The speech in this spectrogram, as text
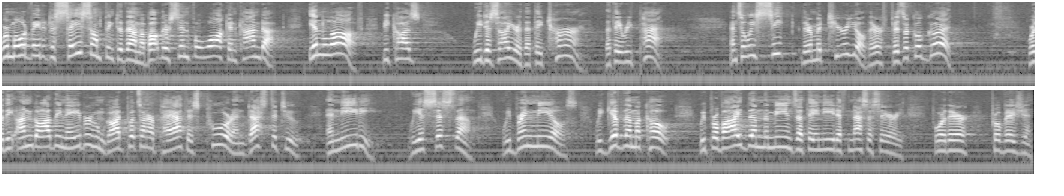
We're motivated to say something to them about their sinful walk and conduct in love because we desire that they turn, that they repent. And so we seek their material, their physical good. Where the ungodly neighbor whom God puts on our path is poor and destitute and needy, we assist them. We bring meals. We give them a coat. We provide them the means that they need, if necessary, for their provision.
